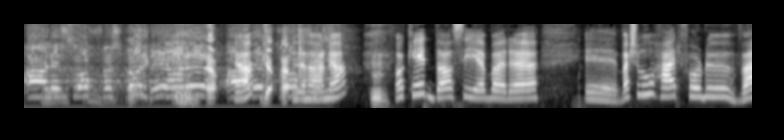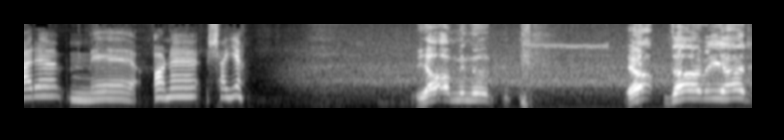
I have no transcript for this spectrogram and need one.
Er det straffespark? Det er det! Ja. er det den, ja. Mm. Ok, da sier jeg bare eh, vær så god, her får du været med Arne Skeie. Ja, mine Ja, da er vi her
